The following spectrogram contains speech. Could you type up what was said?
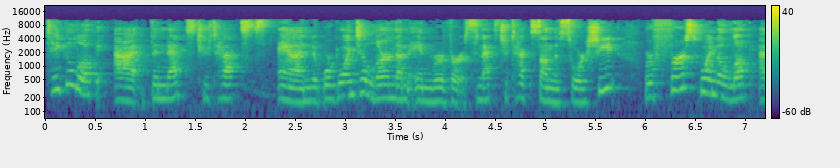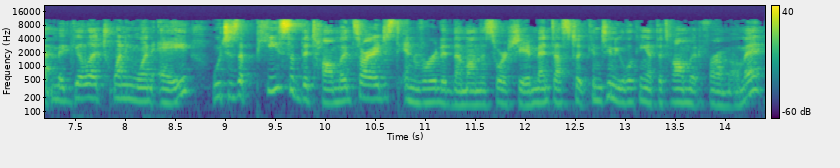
take a look at the next two texts and we're going to learn them in reverse. The next two texts on the source sheet. We're first going to look at Megillah 21a, which is a piece of the Talmud. Sorry, I just inverted them on the source sheet. I meant us to continue looking at the Talmud for a moment.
